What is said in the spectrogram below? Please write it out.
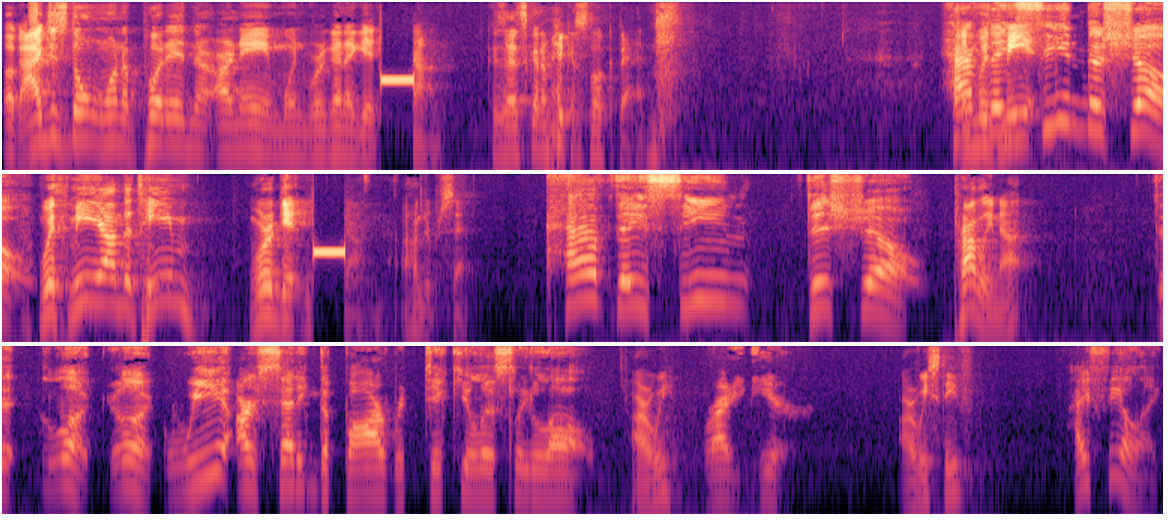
Look, I just don't want to put in our name when we're gonna get on because that's gonna make us look bad. Have they me- seen the show? With me on the team, we're getting on 100. percent Have they seen this show? Probably not. That look, look, we are setting the bar ridiculously low Are we? right here. Are we, Steve? I feel like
